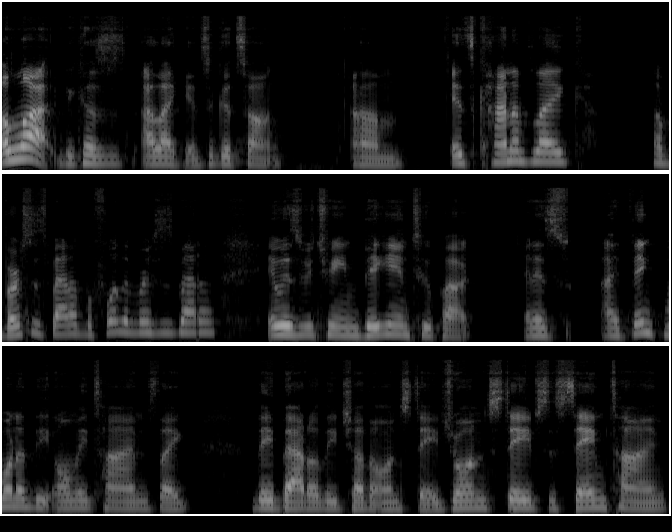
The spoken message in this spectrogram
a lot because I like it. It's a good song. Um, it's kind of like a versus battle before the versus battle. It was between Biggie and Tupac, and it's I think one of the only times like they battled each other on stage on stage the same time.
